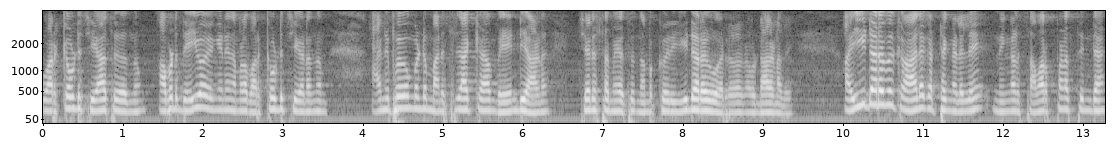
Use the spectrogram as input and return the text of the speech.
വർക്കൗട്ട് ചെയ്യാത്തതെന്നും അവിടെ ദൈവം എങ്ങനെ നമ്മളെ വർക്കൗട്ട് ചെയ്യണമെന്നും അനുഭവം കൊണ്ട് മനസ്സിലാക്കാൻ വേണ്ടിയാണ് ചില സമയത്ത് നമുക്കൊരു ഈടറിവ് ഉണ്ടാകണത്. ഈടറിവ് കാലഘട്ടങ്ങളിൽ നിങ്ങൾ സമർപ്പണത്തിന്റെ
